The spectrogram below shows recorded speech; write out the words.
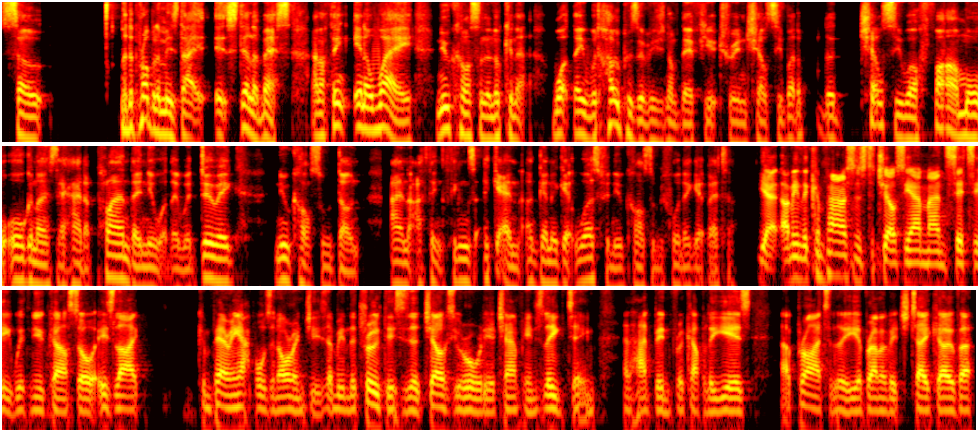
So but the problem is that it's still a mess. And I think, in a way, Newcastle are looking at what they would hope is a vision of their future in Chelsea. But the, the Chelsea were far more organised. They had a plan. They knew what they were doing. Newcastle don't. And I think things, again, are going to get worse for Newcastle before they get better. Yeah, I mean, the comparisons to Chelsea and Man City with Newcastle is like comparing apples and oranges. I mean, the truth is, is that Chelsea were already a Champions League team and had been for a couple of years uh, prior to the Abramovich takeover.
